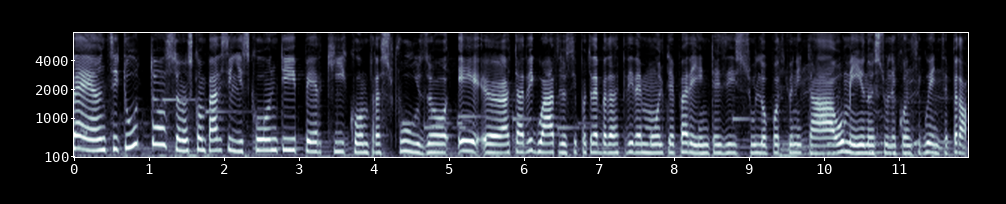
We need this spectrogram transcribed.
Beh, anzitutto sono scomparsi gli sconti per chi compra sfuso e eh, a tal riguardo si potrebbero aprire molte parentesi sull'opportunità o meno e sulle conseguenze, però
